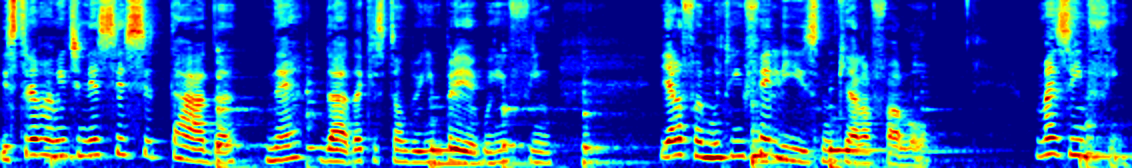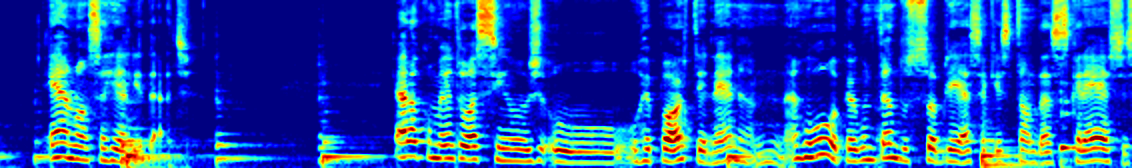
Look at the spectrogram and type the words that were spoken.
extremamente necessitada, né, da, da questão do emprego, enfim. E ela foi muito infeliz no que ela falou. Mas enfim, é a nossa realidade. Ela comentou assim, o, o, o repórter né, na, na, rua, perguntando sobre essa questão das creches,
